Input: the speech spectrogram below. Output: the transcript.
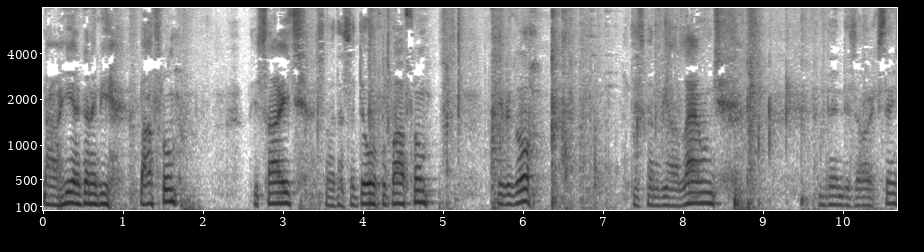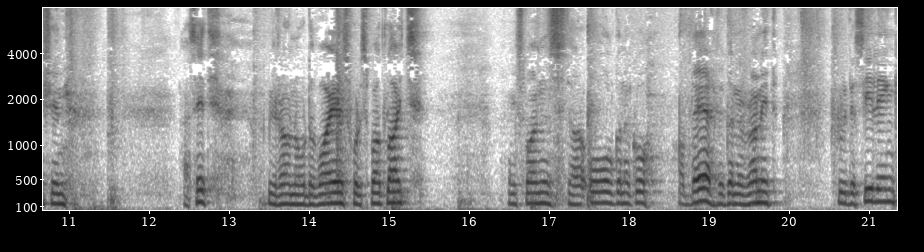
now here gonna be bathroom this side. So that's the door for bathroom. Here we go. This is going to be our lounge. And then this is our extension. That's it. We run all the wires for the spotlights. These ones they're all going to go up there. We're to run it through the ceiling.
